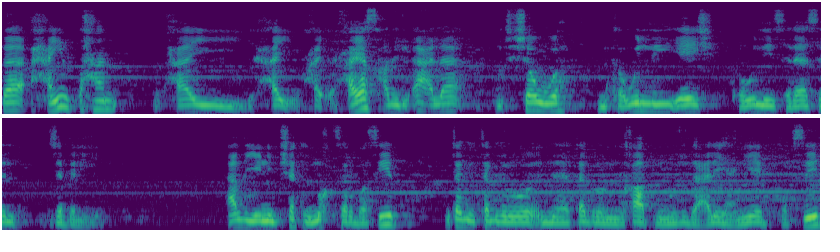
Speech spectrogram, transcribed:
فحينطحن وحي حي حيصعد الأعلى متشوه مكون لي إيش؟ مكون لي سلاسل جبلية هذا يعني بشكل مختصر بسيط وتقدروا تقدروا تقروا النقاط الموجودة عليها يعني بالتفصيل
